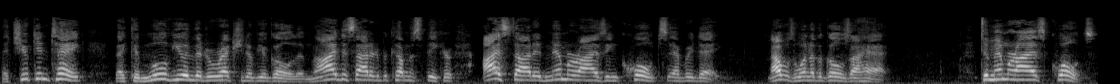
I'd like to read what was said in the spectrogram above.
that you can take that can move you in the direction of your goal? And when I decided to become a speaker, I started memorizing quotes every day. That was one of the goals I had. To memorize quotes.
